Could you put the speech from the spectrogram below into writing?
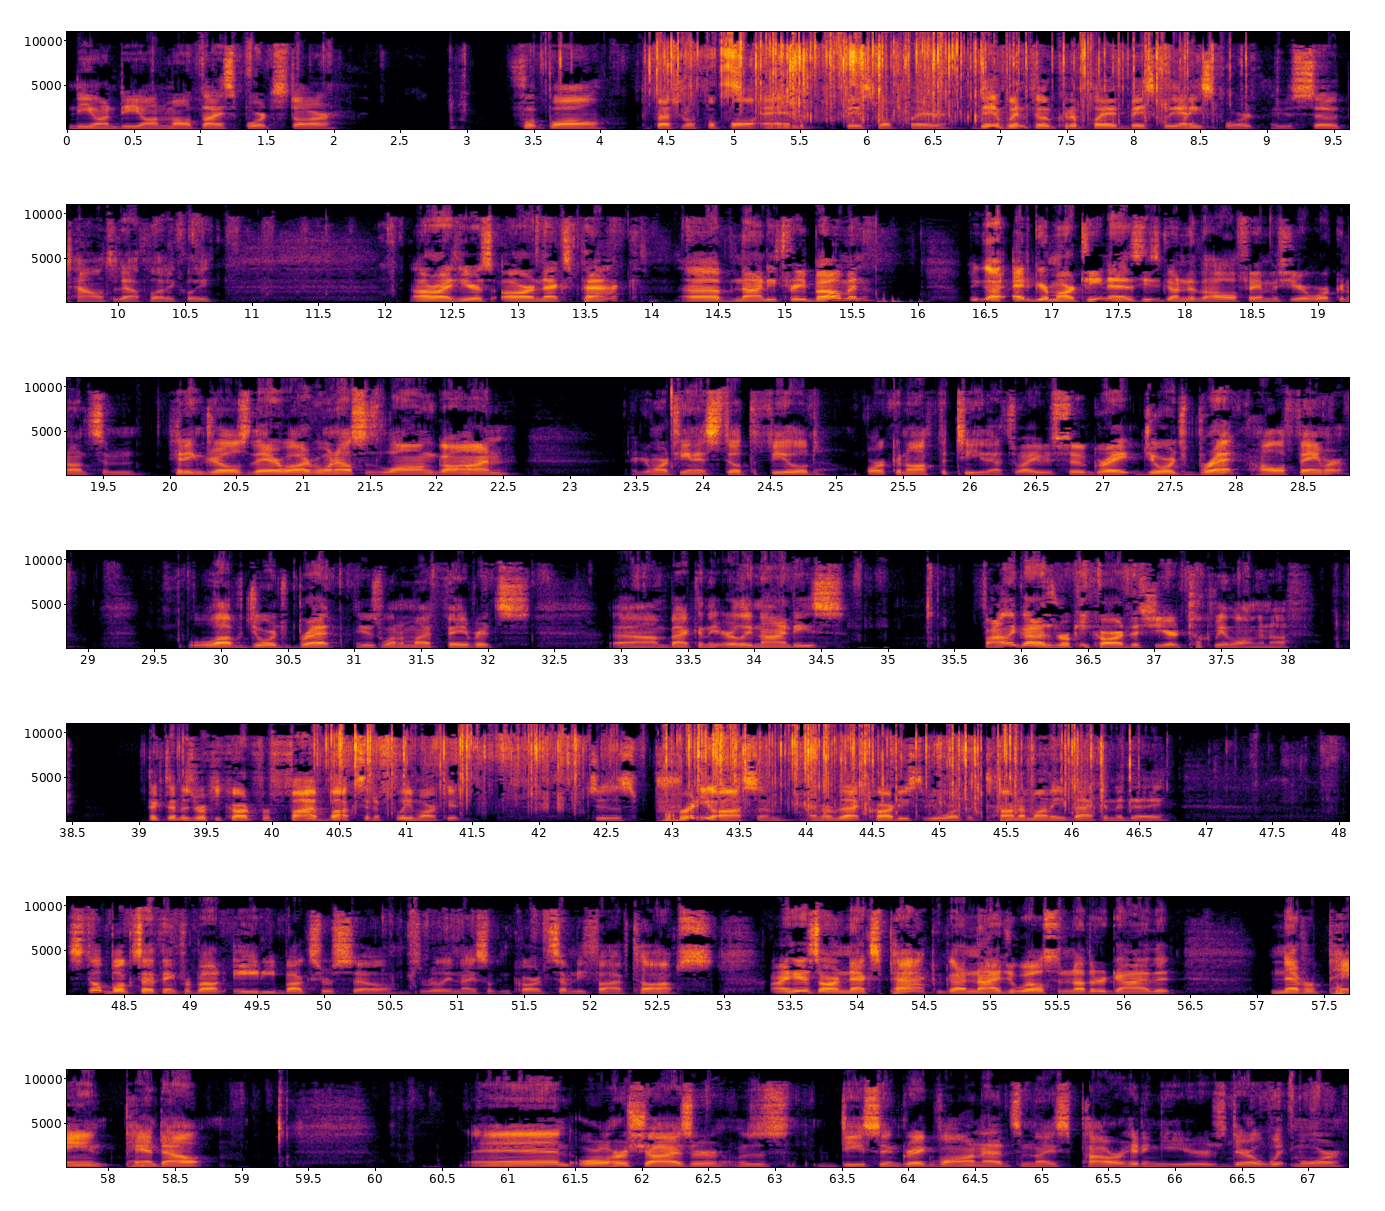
Neon Deion, multi-sport star. Football, professional football, and baseball player. Dave Winfield could have played basically any sport. He was so talented athletically. All right, here's our next pack of 93 Bowman. We got Edgar Martinez. He's going to the Hall of Fame this year, working on some hitting drills there while everyone else is long gone. Edgar Martinez still at the field, working off the tee. That's why he was so great. George Brett, Hall of Famer. Love George Brett. He was one of my favorites um, back in the early 90s. Finally got his rookie card this year. It took me long enough. Picked up his rookie card for five bucks at a flea market, which is pretty awesome. I remember that card used to be worth a ton of money back in the day. Still books, I think, for about 80 bucks or so. It's a really nice looking card, 75 Topps. All right, here's our next pack. We've got a Nigel Wilson, another guy that never pan, panned out. And Orel Hershiser was decent. Greg Vaughn had some nice power hitting years. Darrell Whitmore.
